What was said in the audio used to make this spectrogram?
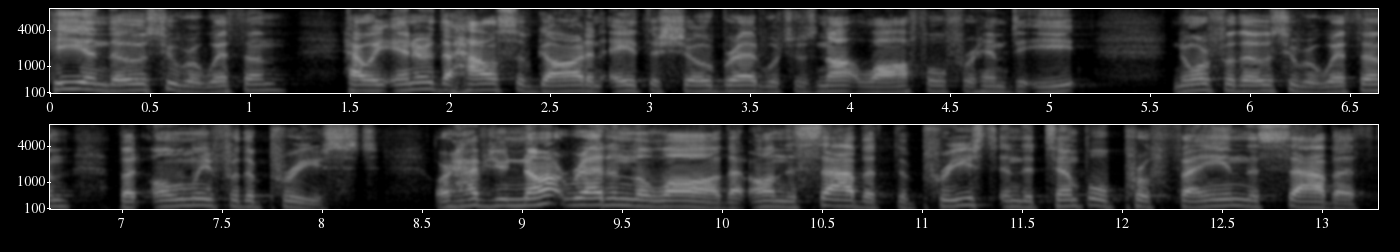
he and those who were with him? How he entered the house of God and ate the showbread, which was not lawful for him to eat, nor for those who were with him, but only for the priest. Or have you not read in the law that on the Sabbath the priest in the temple profane the Sabbath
